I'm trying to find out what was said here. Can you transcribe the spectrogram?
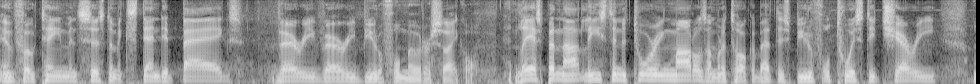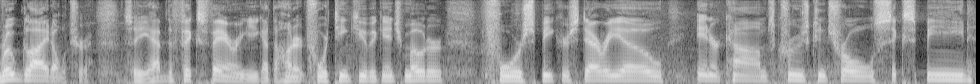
infotainment system, extended bags. Very, very beautiful motorcycle. And last but not least in the touring models, I'm going to talk about this beautiful Twisted Cherry Road Glide Ultra. So you have the fixed fairing, you got the 114 cubic inch motor, four speaker stereo, intercoms, cruise control, six speed,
